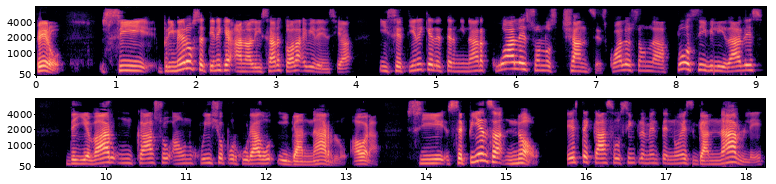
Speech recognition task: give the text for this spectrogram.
Pero si primero se tiene que analizar toda la evidencia y se tiene que determinar cuáles son los chances, cuáles son las posibilidades de llevar un caso a un juicio por jurado y ganarlo. Ahora, si se piensa, no, este caso simplemente no es ganable,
